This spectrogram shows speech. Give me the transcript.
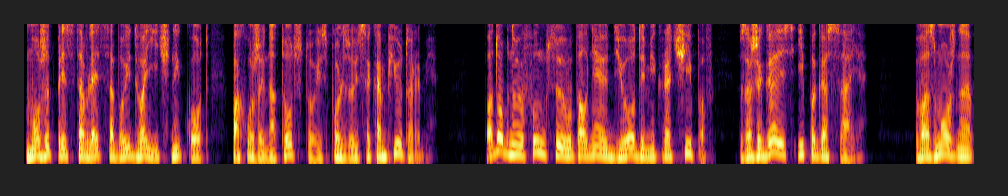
может представлять собой двоичный код, похожий на тот, что используется компьютерами. Подобную функцию выполняют диоды микрочипов, зажигаясь и погасая. Возможно,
